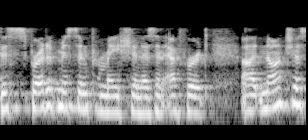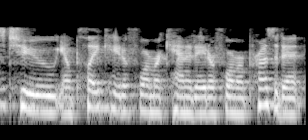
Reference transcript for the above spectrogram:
this spread of misinformation as an effort uh, not just to you know placate a former candidate or former president,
